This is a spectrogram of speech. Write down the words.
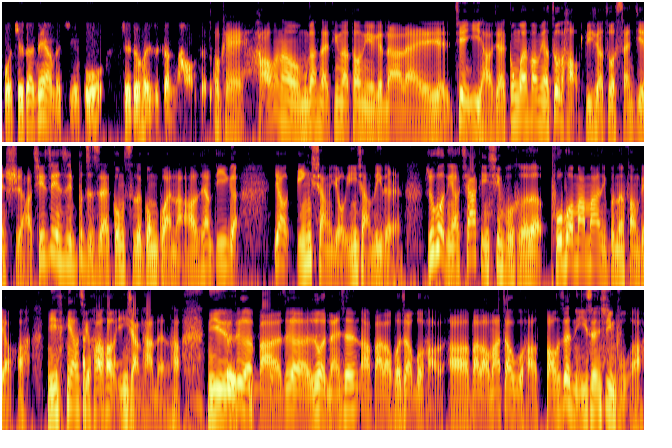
我觉得那样的结果。绝对会是更好的。OK，好，那我们刚才听到 Tony 也跟大家来建议哈，在公关方面要做得好，必须要做三件事哈。其实这件事情不只是在公司的公关了啊，像第一个要影响有影响力的人。如果你要家庭幸福和乐，婆婆妈妈你不能放掉啊，你一定要去好好影响他们哈。你这个把 这个如果男生啊把老婆照顾好了啊，把老妈照顾好，保证你一生幸福啊。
